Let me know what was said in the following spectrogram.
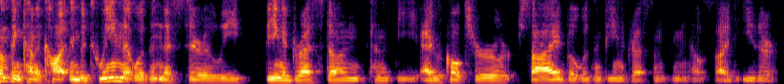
something kind of caught in between that wasn't necessarily being addressed on kind of the agriculture side, but wasn't being addressed on the human health side either.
